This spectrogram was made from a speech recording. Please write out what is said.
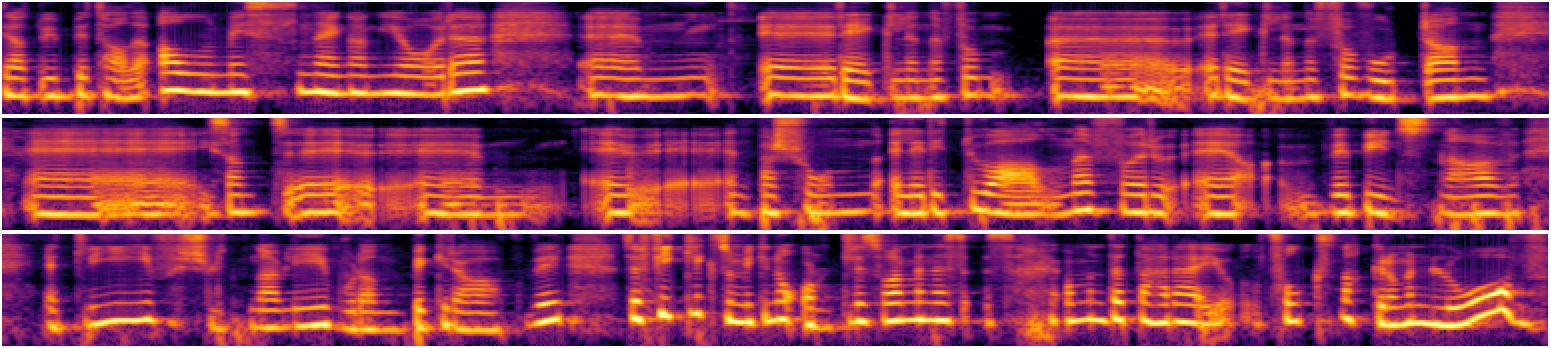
det at vi betaler almissen en gang i året, ehm, eh, reglene, for, eh, reglene for hvordan eh, sant, eh, ehm, eh, en person Eller ritualene for eh, ved begynnelsen av et liv, slutten av liv, hvordan begraver. Så jeg fikk liksom ikke noe ordentlig svar. Men, jeg, ja, men dette her er jo, folk snakker om en lov.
